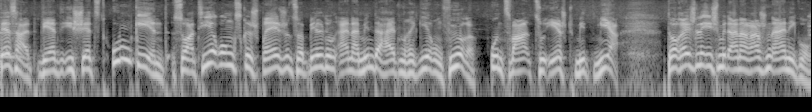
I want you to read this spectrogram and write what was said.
Deshalb werde ich jetzt umgehend Sortierungsgespräche zur Bildung einer Minderheitenregierung führen. Und zwar zuerst mit mir. Da rechne ich mit einer raschen Einigung.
